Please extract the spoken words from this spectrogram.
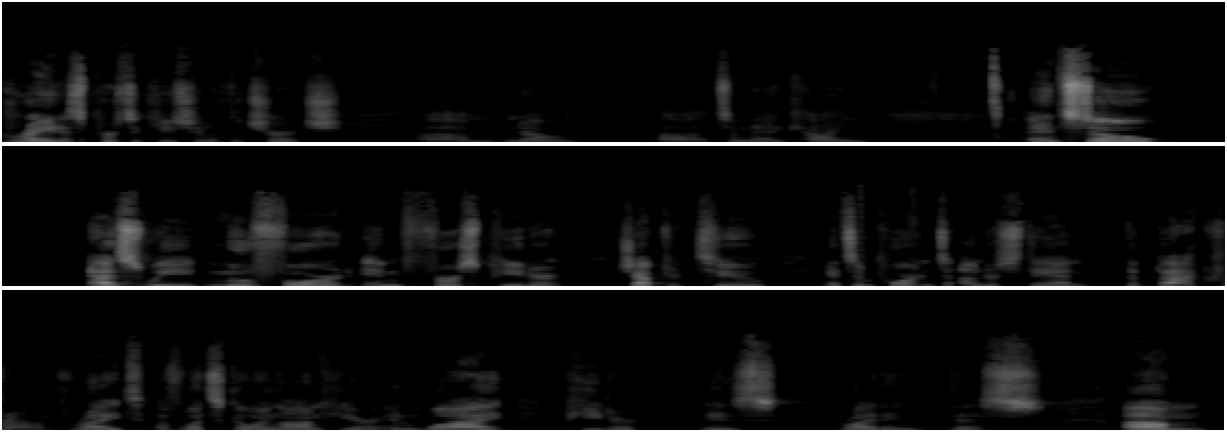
greatest persecution of the church um, known uh, to mankind. And so, as we move forward in 1 Peter chapter 2, it's important to understand the background, right, of what's going on here and why Peter is writing this. Um,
